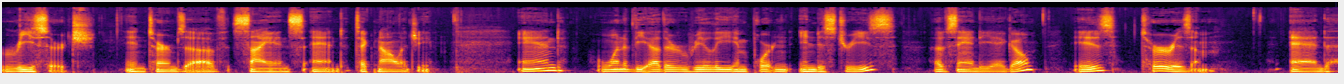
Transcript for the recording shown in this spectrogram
research in terms of science and technology. And one of the other really important industries of San Diego is tourism. And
